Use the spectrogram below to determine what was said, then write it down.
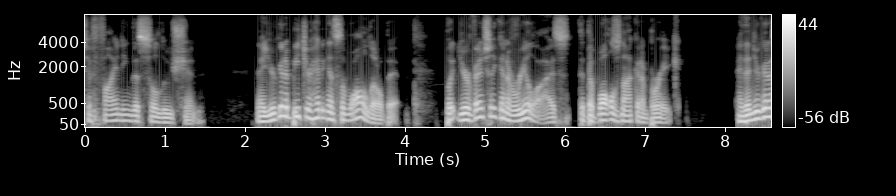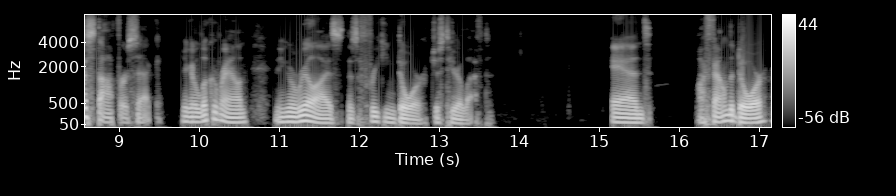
to finding the solution, now you're going to beat your head against the wall a little bit, but you're eventually going to realize that the wall's not going to break. And then you're going to stop for a sec. You're going to look around and you're going to realize there's a freaking door just to your left. And I found the door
